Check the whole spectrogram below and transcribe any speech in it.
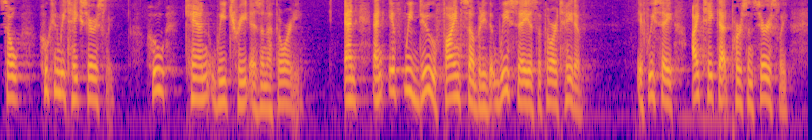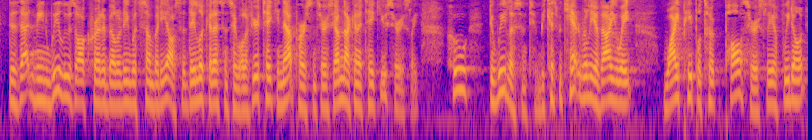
So who can we take seriously? Who can we treat as an authority? And, and if we do find somebody that we say is authoritative, if we say, I take that person seriously, does that mean we lose all credibility with somebody else? That they look at us and say, well, if you're taking that person seriously, I'm not going to take you seriously. Who do we listen to? Because we can't really evaluate why people took Paul seriously if we don't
